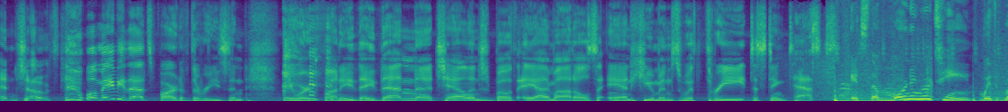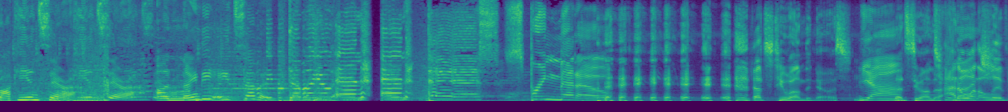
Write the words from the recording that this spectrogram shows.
and jokes. Well, maybe that's part of the reason they weren't funny. They then uh, challenged both AI models and humans with three distinct tests. It's the morning routine with Rocki and Sarah. Sarah on 98.7 WNNS. Spring Meadow. that's too on the nose. Yeah. That's too on the too I don't want to live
